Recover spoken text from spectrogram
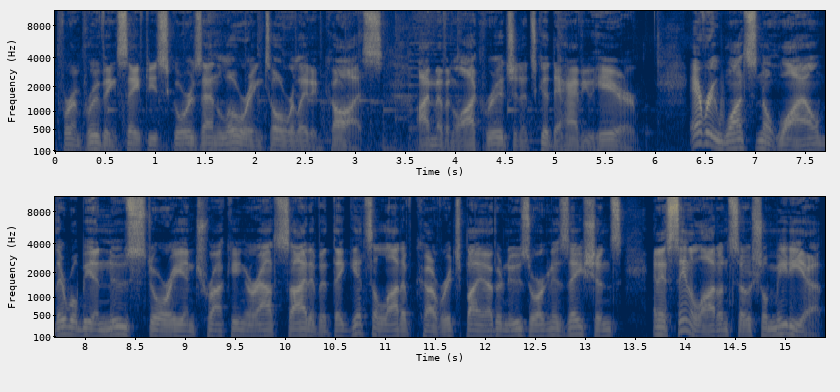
for improving safety scores and lowering toll related costs. I'm Evan Lockridge, and it's good to have you here. Every once in a while, there will be a news story in trucking or outside of it that gets a lot of coverage by other news organizations and is seen a lot on social media.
